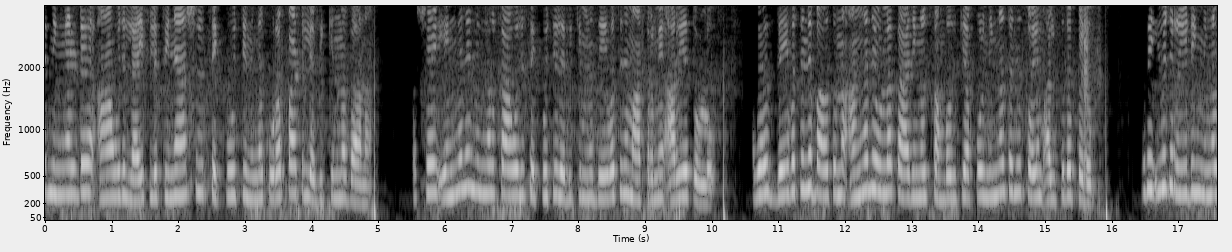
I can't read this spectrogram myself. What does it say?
നിങ്ങളുടെ ആ ഒരു ലൈഫിൽ ഫിനാൻഷ്യൽ സെക്യൂരിറ്റി നിങ്ങൾക്ക് ഉറപ്പായിട്ട് ലഭിക്കുന്നതാണ്. പക്ഷേ എങ്ങനെ നിങ്ങൾക്ക് ആ ഒരു സെക്യൂരിറ്റി ലഭിക്കുമെന്ന് ദൈവത്തിന് മാത്രമേ അറിയത്തുള്ളൂ. അതായത് ദൈവത്തിന്റെ ഭാഗത്തുനിന്ന് അങ്ങനെയുള്ള കാര്യങ്ങൾ സംഭവിക്കുക അപ്പോൾ നിങ്ങൾ തന്നെ സ്വയം അത്ഭുതപ്പെടും. ഇവിടെ ഈ ഒരു റീഡിംഗ് നിങ്ങൾ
